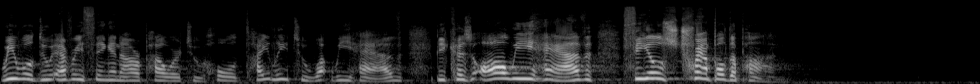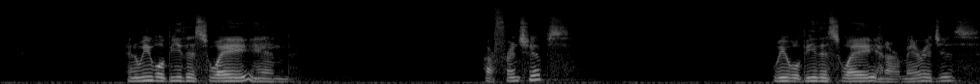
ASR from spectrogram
we will do everything in our power to hold tightly to what we have because all we have feels trampled upon. And we will be this way in our friendships. We will be this way in our marriages.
